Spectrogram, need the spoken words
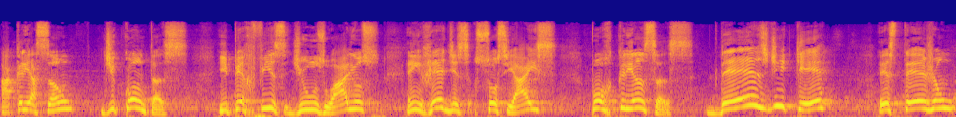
a criação de contas e perfis de usuários em redes sociais por crianças, desde que estejam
